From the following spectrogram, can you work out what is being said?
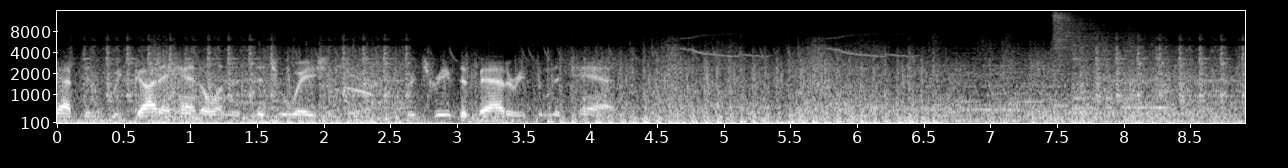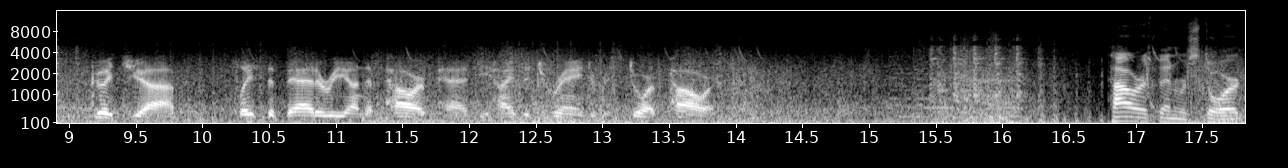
Captain, we've got a handle on the situation here. Retrieve the battery from the tan. Good job. Place the battery on the power pad behind the train to restore power. Power has been restored.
